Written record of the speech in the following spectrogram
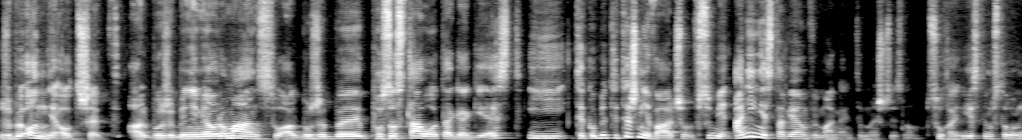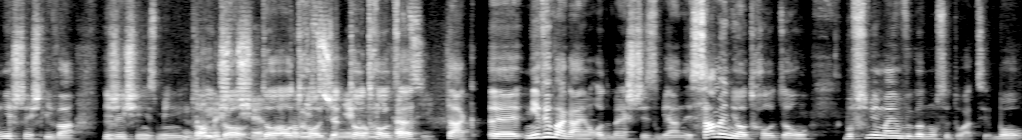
żeby on nie odszedł, albo żeby nie miał romansu, albo żeby pozostało tak, jak jest. I te kobiety też nie walczą, w sumie ani nie stawiają wymagań tym mężczyznom. Słuchaj, jestem z tobą nieszczęśliwa, jeżeli się nie zmieni to, Domyśl to, się, to, odchodzę, to odchodzę. Tak, e, nie wymagają od mężczyzn zmiany, same nie odchodzą, bo w sumie mają wygodną sytuację, bo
